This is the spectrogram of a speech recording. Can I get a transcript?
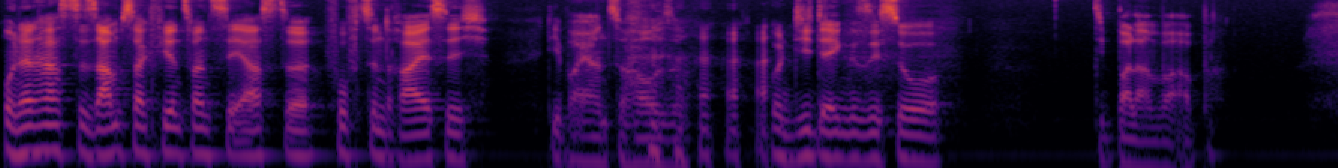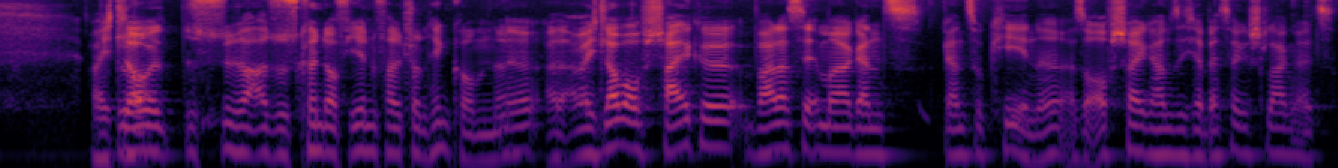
Und dann hast du Samstag, 24.01., 15.30 die Bayern zu Hause. Und die denken sich so, die ballern wir ab. Aber ich glaube, ja, das, also es könnte auf jeden Fall schon hinkommen, ne? ne, also- aber ich glaube, auf Schalke war das ja immer ganz, ganz okay, ne? Also auf Schalke haben sie sich ja besser geschlagen als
